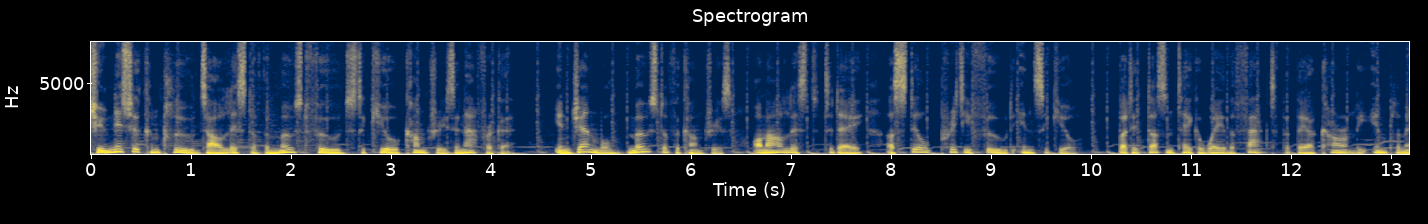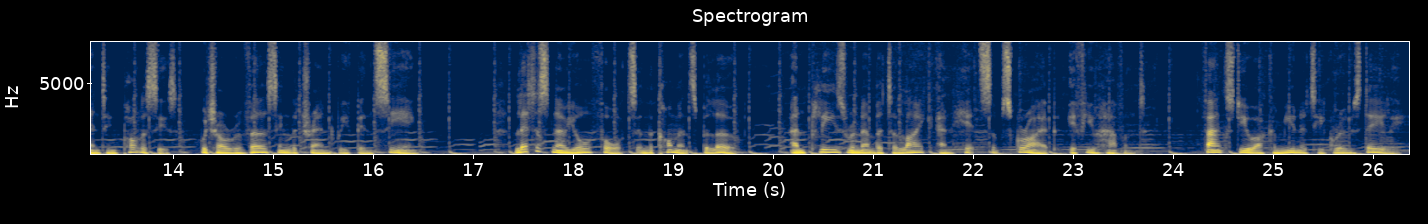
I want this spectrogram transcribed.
Tunisia concludes our list of the most food-secure countries in Africa. In general, most of the countries on our list today are still pretty food insecure, but it doesn't take away the fact that they are currently implementing policies which are reversing the trend we've been seeing. Let us know your thoughts in the comments below. And please remember to like and hit subscribe if you haven't. Thanks to you our community grows daily.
